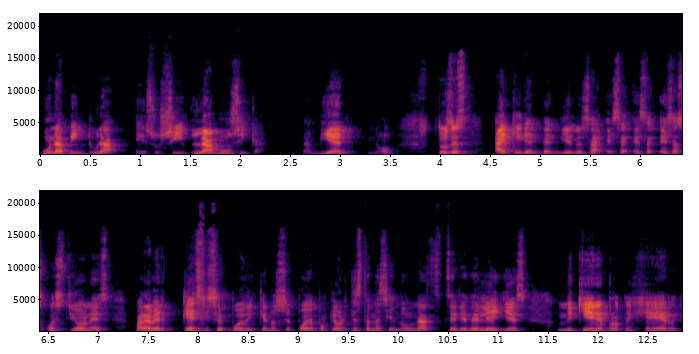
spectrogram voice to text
Una pintura, eso sí. La música, también, ¿no? Entonces, hay que ir entendiendo esas cuestiones para ver qué sí se puede y qué no se puede, porque ahorita están haciendo una serie de leyes donde quieren proteger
